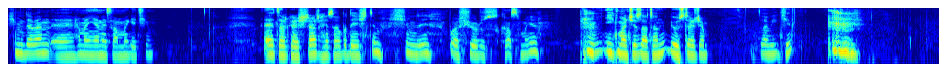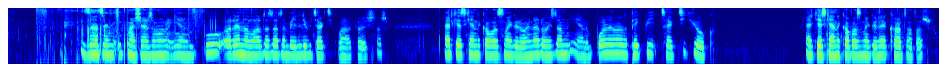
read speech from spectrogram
Şimdi de ben e, hemen yan hesabıma geçeyim. Evet arkadaşlar hesabı değiştim. Şimdi başlıyoruz kasmaya. İlk maçı zaten göstereceğim. Tabii ki. zaten ilk maç her zaman yani bu arenalarda zaten belli bir taktik var arkadaşlar. Herkes kendi kafasına göre oynar. O yüzden yani bu arenada pek bir taktik yok. Herkes kendi kafasına göre kart atar.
